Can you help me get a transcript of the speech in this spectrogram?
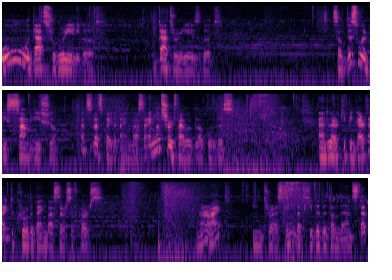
Ooh, that's really good. That really is good. So this will be some issue. Let's let's play the Bankbuster. I'm not sure if I will block with this. And we are keeping Ertai to crew the Bankbusters, of course. Alright. Interesting that he did it on the end step.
